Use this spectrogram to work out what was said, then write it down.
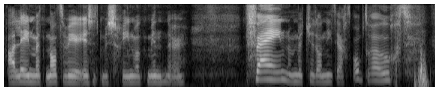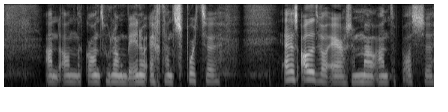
Alleen met nat weer is het misschien wat minder fijn. Omdat je dan niet echt opdroogt. Aan de andere kant, hoe lang ben je nou echt aan het sporten? Er is altijd wel ergens een mouw aan te passen.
